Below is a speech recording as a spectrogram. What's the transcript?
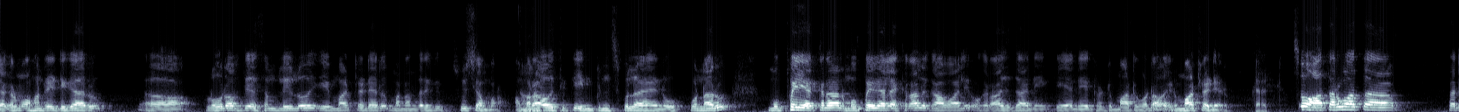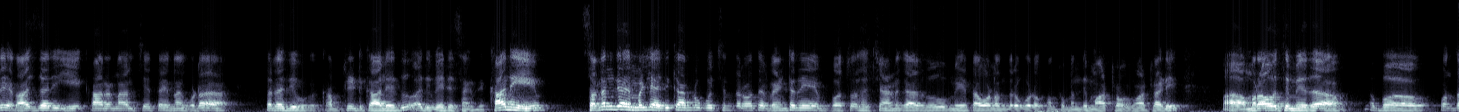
జగన్మోహన్ రెడ్డి గారు ఫ్లోర్ ఆఫ్ ది అసెంబ్లీలో ఏం మాట్లాడారు? మనందరికీ చూసాం మనం. అమరావతికి ఇన్ ప్రిన్సిపల్ ఆయన ఒప్పుకున్నారు. ముప్పై ఎకరాలు ముప్పై వేల ఎకరాలు కావాలి ఒక రాజధానికి అనేటువంటి మాట కూడా ఆయన మాట్లాడారు. కరెక్ట్. సో ఆ తర్వాత సరే రాజధాని ఏ కారణాల చేత అయినా కూడా సరే అది ఒక కంప్లీట్ కాలేదు అది వేరే సంగతి. కానీ సడన్గా మళ్ళీ అధికారంలోకి వచ్చిన తర్వాత వెంటనే బొత్స సత్యనారాయణ గారు మిగతా వాళ్ళందరూ కూడా కొంతమంది మాట్లా మాట్లాడి అమరావతి మీద కొంత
